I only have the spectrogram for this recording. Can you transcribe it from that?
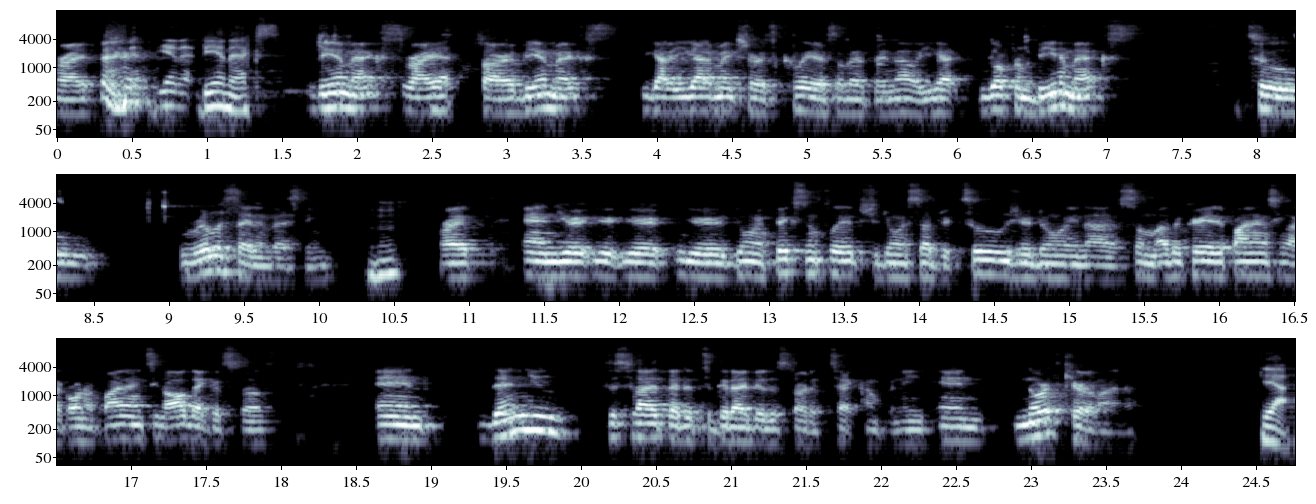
right? BMX. BMX, right? Yeah. Sorry, BMX. You got to you got to make sure it's clear so that they know. You got you go from BMX to real estate investing, mm-hmm. Right? And you're you're you're you're doing fix and flips, you're doing subject twos, you're doing uh, some other creative financing like owner financing, all that good stuff. And then you decide that it's a good idea to start a tech company in North Carolina. Yeah,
